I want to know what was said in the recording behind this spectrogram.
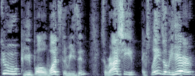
two people. What's the reason? So Rashi explains over here,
